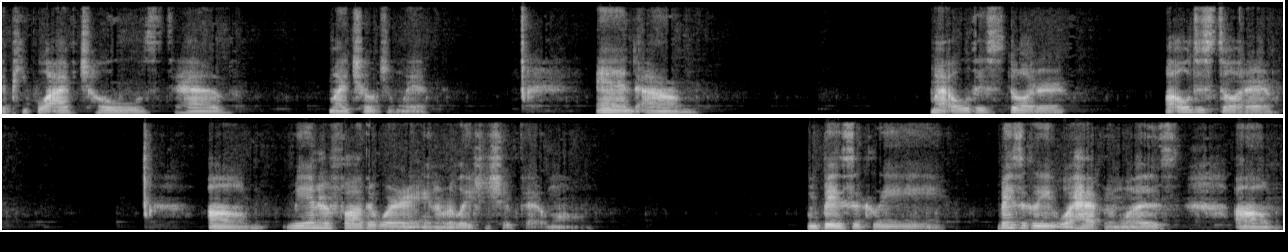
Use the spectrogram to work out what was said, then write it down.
the people I've chose to have my children with. And um my oldest daughter, my oldest daughter, um, me and her father weren't in a relationship that long. We basically, basically, what happened was, um,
